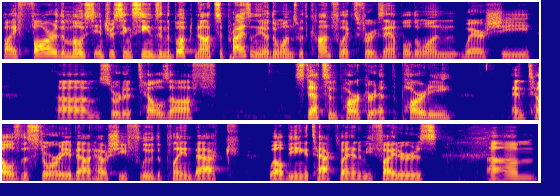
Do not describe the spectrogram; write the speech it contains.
by far the most interesting scenes in the book not surprisingly are the ones with conflicts. For example the one where she um, sort of tells off stetson parker at the party and tells the story about how she flew the plane back while being attacked by enemy fighters. Um,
